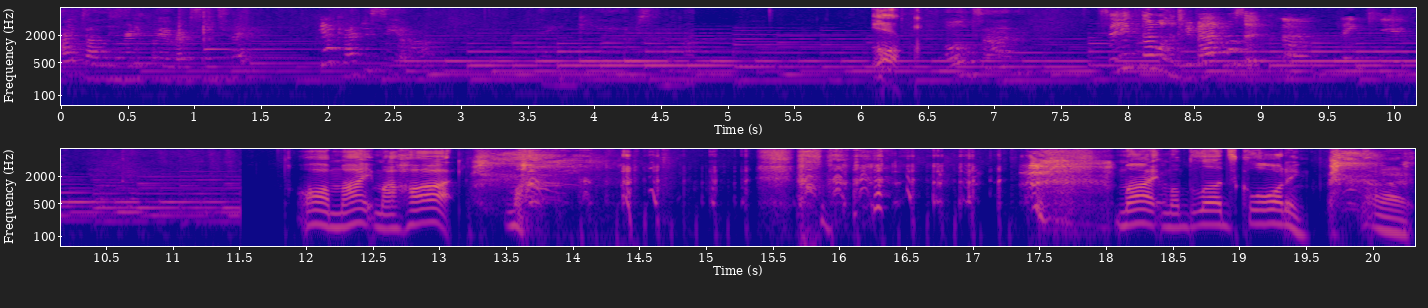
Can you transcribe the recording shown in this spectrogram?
Hi, darling. Ready for your vaccine today? Yeah. Can I just see your arm? Thank you. Oh, All done. See, that wasn't too bad, was it? No, thank you. oh, mate, my heart. My- Mate, my blood's clotting. All right.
